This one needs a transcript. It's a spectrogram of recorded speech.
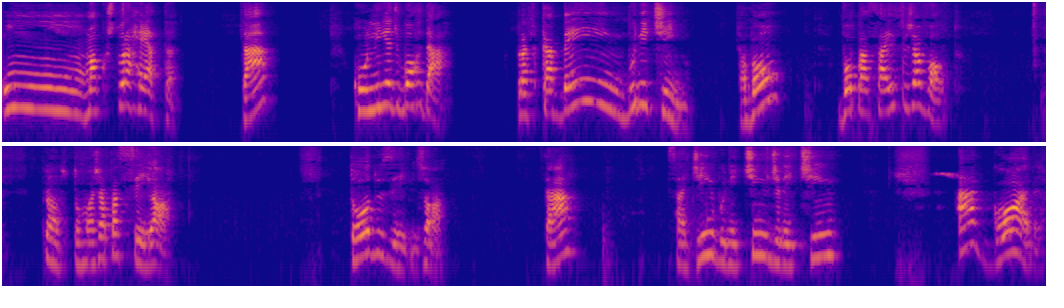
um, uma costura reta, tá? Com linha de bordar, pra ficar bem bonitinho, tá bom? Vou passar isso e já volto. Pronto, turma, já passei, ó. Todos eles, ó. Tá? Sadinho, bonitinho, direitinho. Agora,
